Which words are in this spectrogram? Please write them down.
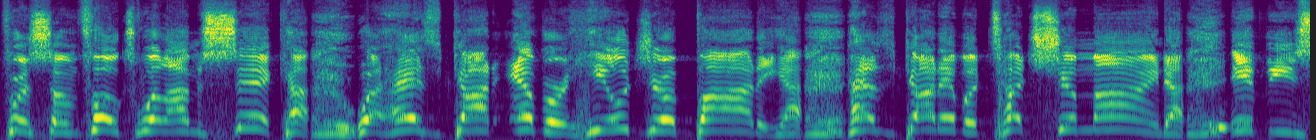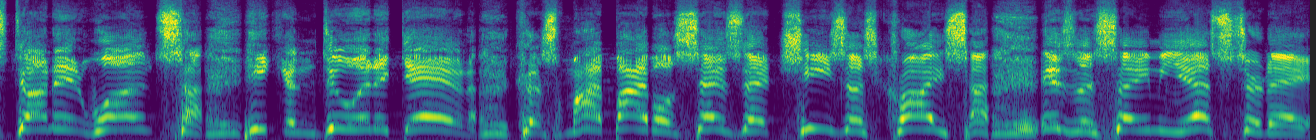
for some folks. Well, I'm sick. Uh, well, has God ever healed your body? Uh, has God ever touched your mind? Uh, if He's done it once, uh, He can do it again. Because my Bible says that Jesus Christ uh, is the same yesterday,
